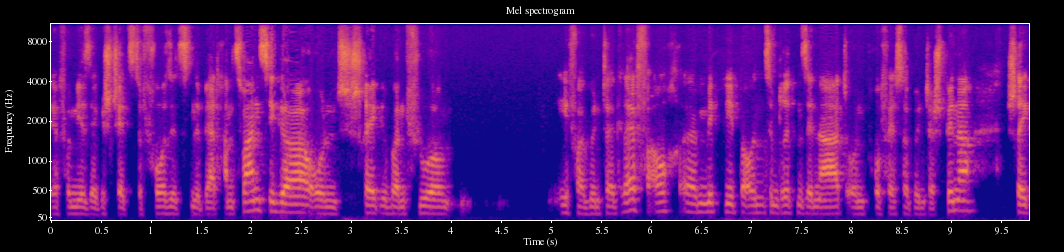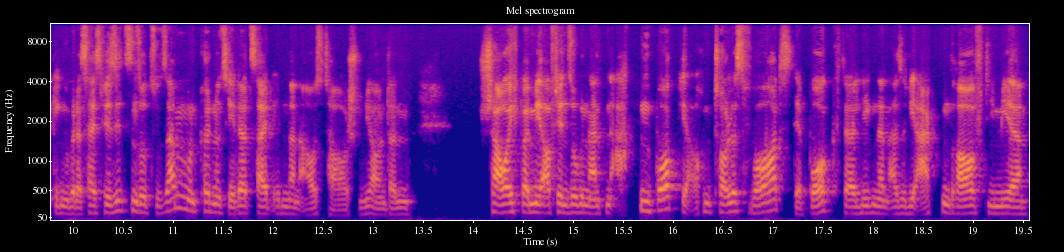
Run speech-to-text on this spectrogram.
der von mir sehr geschätzte Vorsitzende Bertram Zwanziger und schräg über den Flur Eva Günther Greff, auch äh, Mitglied bei uns im dritten Senat und Professor Günther Spinner schräg gegenüber. Das heißt, wir sitzen so zusammen und können uns jederzeit eben dann austauschen. Ja, und dann schaue ich bei mir auf den sogenannten Aktenbock, ja auch ein tolles Wort, der Bock. Da liegen dann also die Akten drauf, die mir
